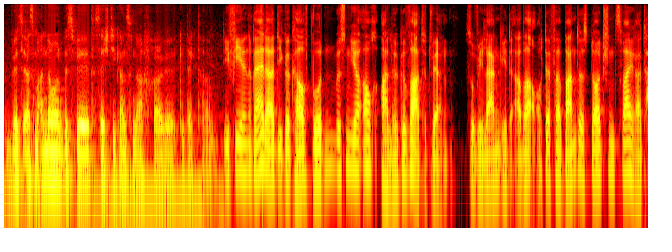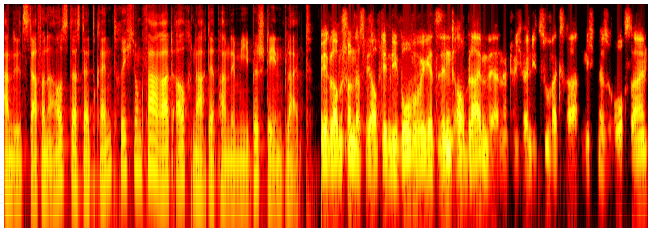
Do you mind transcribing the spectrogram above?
wird es erstmal andauern, bis wir tatsächlich die ganze Nachfrage gedeckt haben. Die vielen Räder, die gekauft wurden, müssen ja auch alle gewartet werden. So wie lang geht aber auch der Verband des deutschen Zweiradhandels davon aus, dass der Trend Richtung Fahrrad auch nach der Pandemie bestehen bleibt. Wir glauben schon, dass wir auf dem Niveau, wo wir jetzt sind, auch bleiben werden. Natürlich werden die Zuwachsraten nicht mehr so hoch sein,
